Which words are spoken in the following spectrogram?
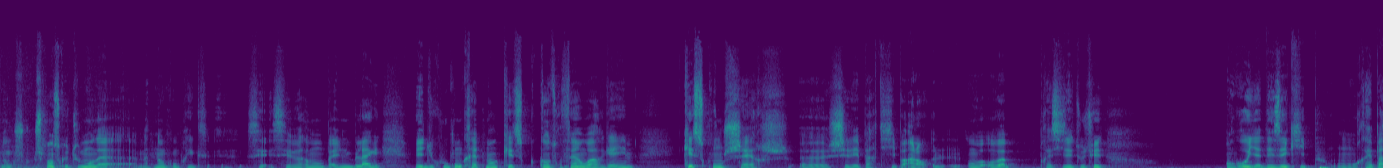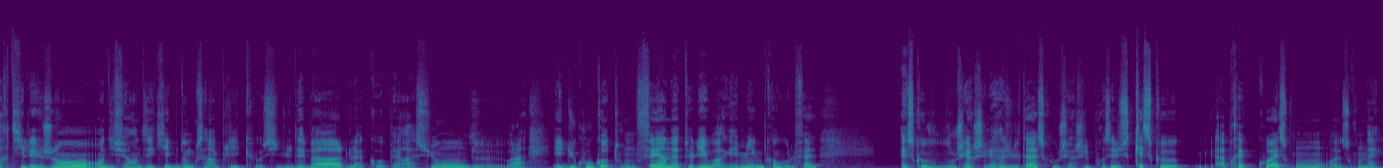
Donc je, pense que tout le monde a maintenant compris que c'est vraiment pas une blague. Mais du coup, concrètement, quand on fait un wargame, qu'est-ce qu'on cherche euh, chez les participants? Alors, on va, préciser tout de suite. En gros, il y a des équipes. On répartit les gens en différentes équipes, donc ça implique aussi du débat, de la coopération, de voilà. Et du coup, quand on fait un atelier wargaming, quand vous le faites, est-ce que vous cherchez les résultats? Est-ce que vous cherchez le processus? Qu'est-ce que après quoi est-ce qu'on est, qu'on est?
